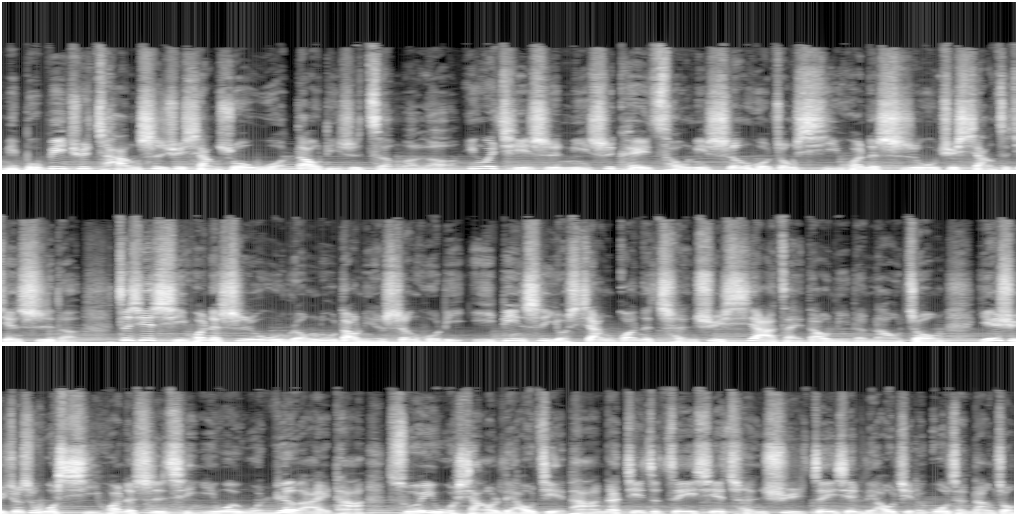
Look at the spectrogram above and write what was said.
你不必去尝试去想说，我到底是。是怎么了？因为其实你是可以从你生活中喜欢的事物去想这件事的。这些喜欢的事物融入到你的生活里，一定是有相关的程序下载到你的脑中。也许就是我喜欢的事情，因为我热爱它，所以我想要了解它。那接着这一些程序，这一些了解的过程当中，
